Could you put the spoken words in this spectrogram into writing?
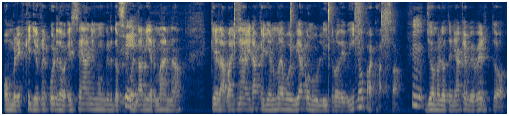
Hombre, es que yo recuerdo ese año en concreto que Sí. cuenta mi hermana, que la vaina era que yo no me volvía con un litro de vino para casa. Hmm. Yo me lo tenía que beber todo.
